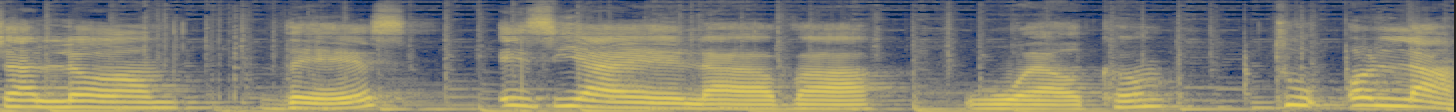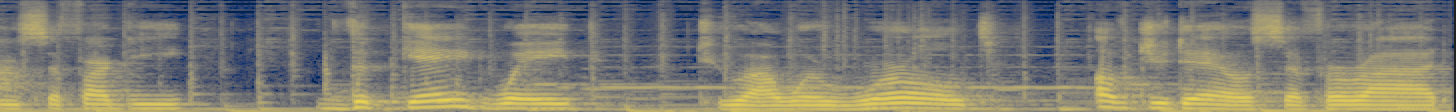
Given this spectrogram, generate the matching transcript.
Shalom. This is Yael Ava. Welcome to Olam Sephardi, the gateway to our world of Judeo Sepharad.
